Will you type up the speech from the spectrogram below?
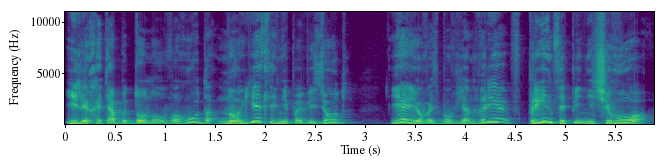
или хотя бы до Нового года, но если не повезет, я ее возьму в январе, в принципе ничего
